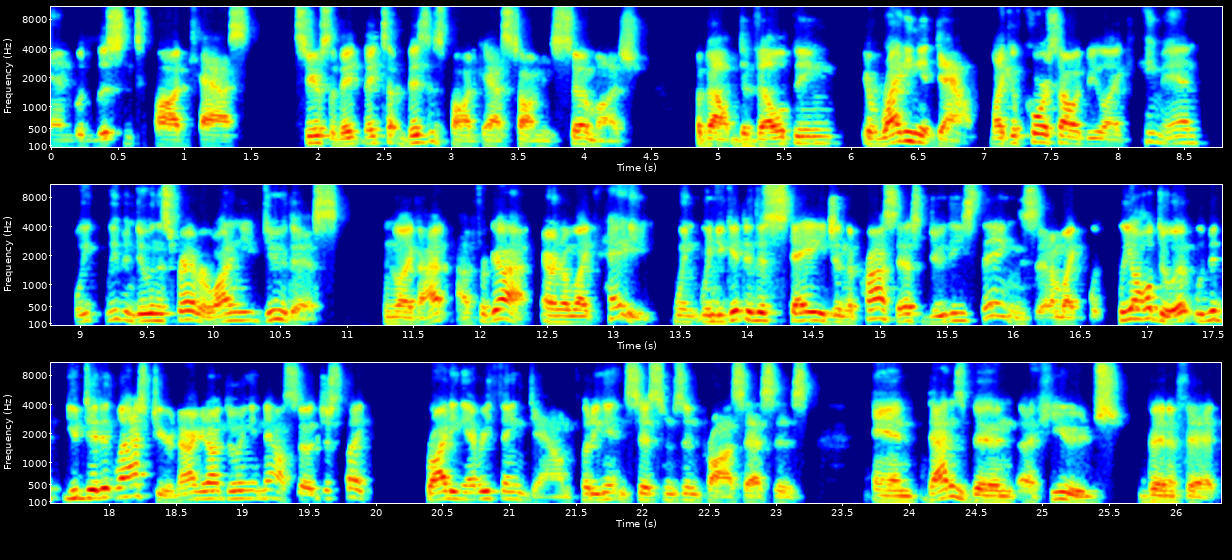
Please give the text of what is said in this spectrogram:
and would listen to podcasts. Seriously, they, they t- business podcasts taught me so much about developing, writing it down. Like, of course, I would be like, hey, man, we, we've been doing this forever. Why didn't you do this? And like, I, I forgot. And I'm like, hey, when, when you get to this stage in the process, do these things. And I'm like, we all do it. Been, you did it last year. Now you're not doing it now. So just like writing everything down, putting it in systems and processes. And that has been a huge benefit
